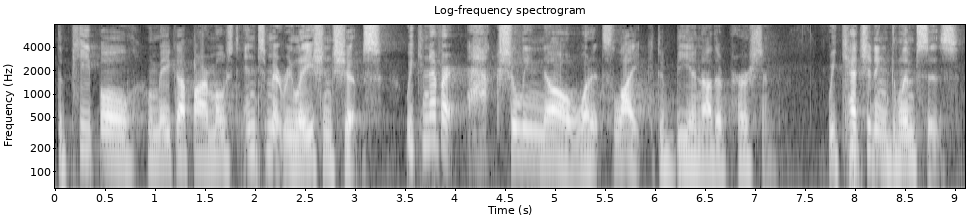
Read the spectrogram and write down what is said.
the people who make up our most intimate relationships, we can never actually know what it's like to be another person. We catch it in glimpses.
